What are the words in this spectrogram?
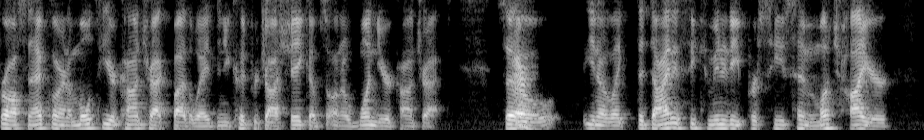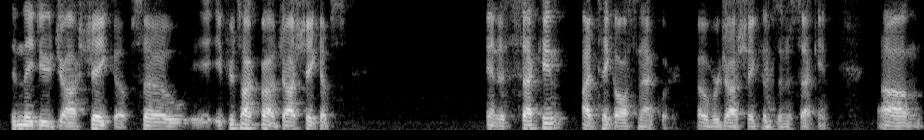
for Austin Ekeler in a multi-year contract, by the way, than you could for Josh Jacobs on a one-year contract. So, Fair. you know, like the dynasty community perceives him much higher than they do Josh Jacobs. So if you're talking about Josh Jacobs in a second, I'd take Austin Ekeler over Josh Jacobs in a second. Um,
